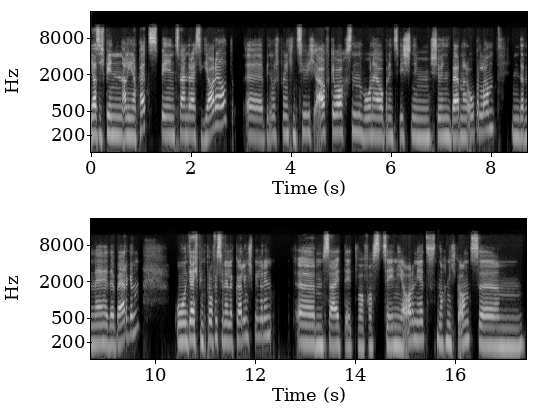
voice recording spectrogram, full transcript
Ja, also ich bin Alina Petz, bin 32 Jahre alt, äh, bin ursprünglich in Zürich aufgewachsen, wohne aber inzwischen im schönen Berner Oberland in der Nähe der Bergen. Und ja, ich bin professionelle Curling-Spielerin ähm, seit etwa fast zehn Jahren jetzt, noch nicht ganz. Ähm,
